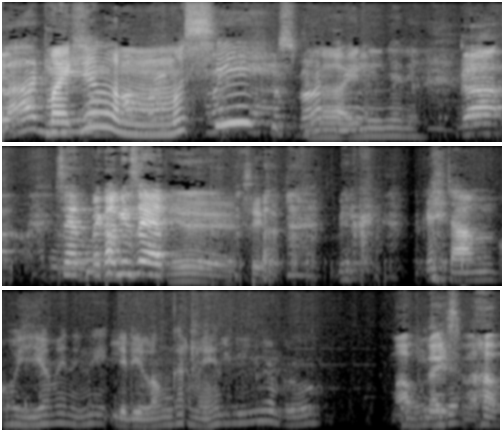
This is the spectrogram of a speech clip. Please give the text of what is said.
lagi. mic-nya lemes sih. Nggak, ininya nih Enggak Set, pegangin set. Iya, sih. Kencang. oh iya men ini jadi longgar men ininya, Bro. maaf guys maaf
